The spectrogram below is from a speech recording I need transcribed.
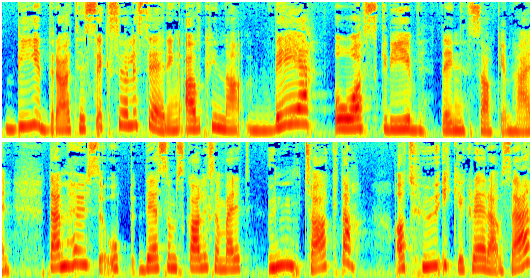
bidrar til seksualisering av kvinner ved å skrive den saken her. De hauser opp det som skal liksom være et unntak, da. At hun ikke kler av seg,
